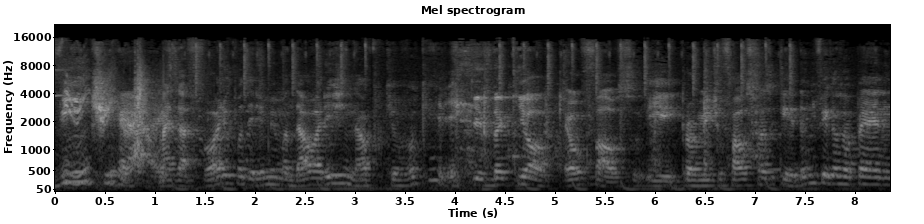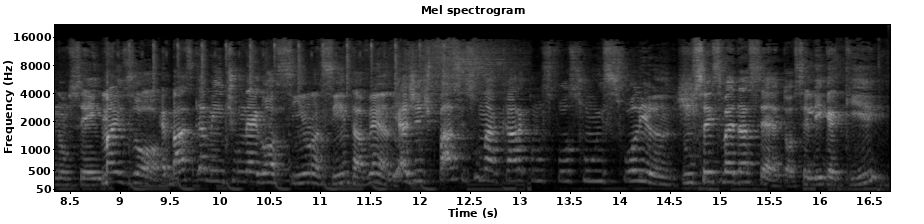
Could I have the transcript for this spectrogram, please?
20 reais. Mas a Fore eu poderia me mandar o original, porque eu vou querer. Esse daqui, ó, é o falso. E provavelmente o falso faz o quê? Danifica sua pele, não sei. Mas, ó, é basicamente um negocinho assim, tá vendo? E a gente passa isso na cara como se fosse um esfoliante. Não sei se vai dar certo, ó. Você liga aqui.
